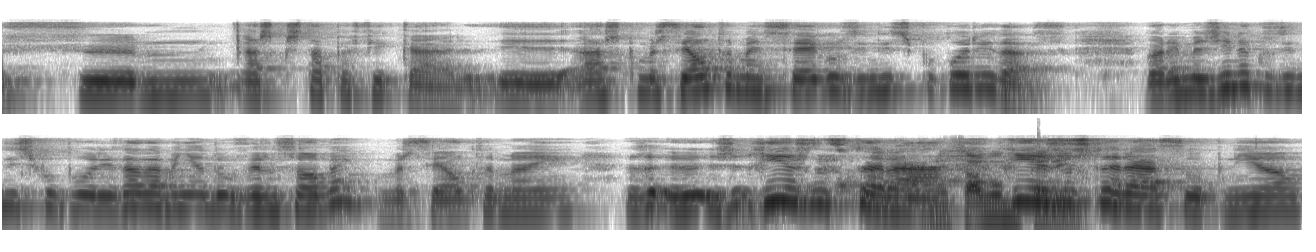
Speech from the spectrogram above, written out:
se, hum, acho que está para ficar. Eh, acho que Marcelo também segue os índices de popularidade. Agora, imagina que os índices de popularidade amanhã do governo sobem, Marcelo também reajustará, um reajustará a sua opinião.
